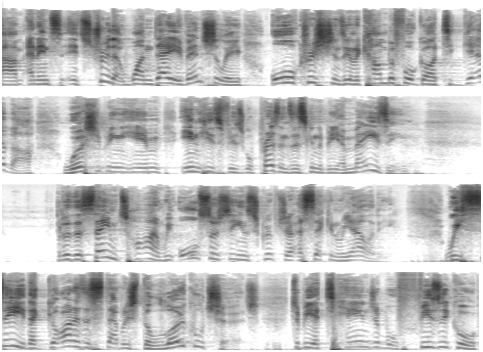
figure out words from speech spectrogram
Um, and it's, it's true that one day, eventually, all Christians are going to come before God together, worshiping Him in His physical presence. It's going to be amazing. But at the same time, we also see in Scripture a second reality. We see that God has established the local church to be a tangible, physical,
